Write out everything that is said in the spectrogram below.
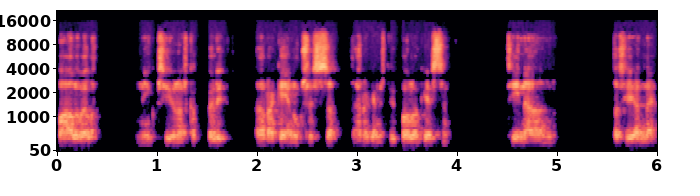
palvella niin kuin siunauskappeli rakennuksessa tai rakennustypologiassa. Siinä on tosiaan ne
